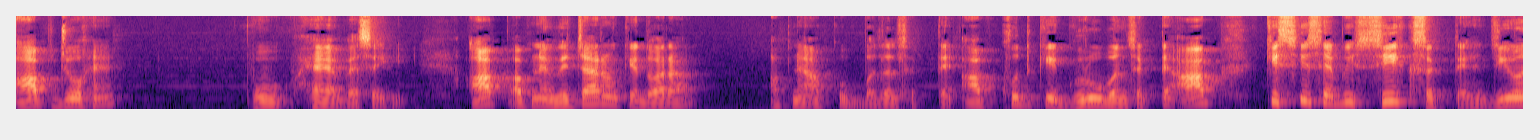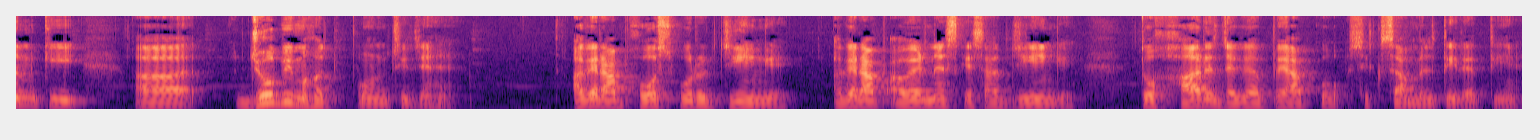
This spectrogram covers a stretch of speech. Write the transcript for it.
आप जो हैं, वो है वैसे ही। आप अपने विचारों के द्वारा अपने आप को बदल सकते हैं। आप खुद के गुरु बन सकते हैं। आप किसी से भी सीख सकते हैं। जीवन की जो भी महत्वपूर्ण चीज़ें हैं। अगर आप होशपूर्वक जिएँगे, अगर आप अवेयरनेस के साथ जिएँगे तो हर जगह पे आपको शिक्षा मिलती रहती है।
